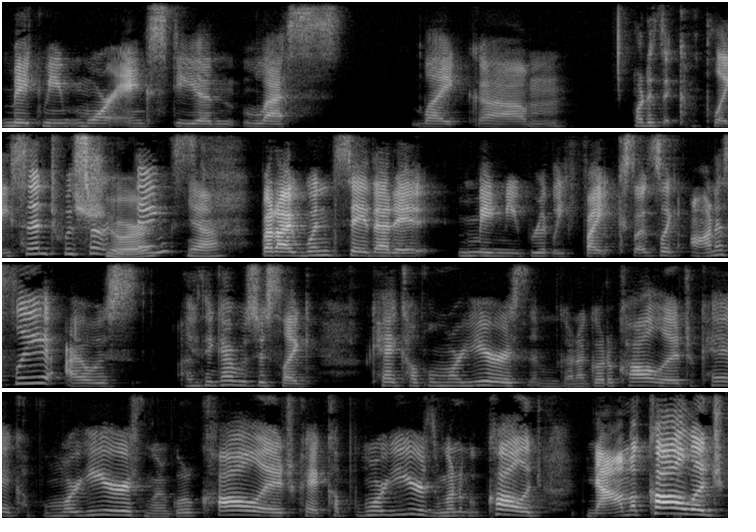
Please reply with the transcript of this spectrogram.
make me more angsty and less, like, um, what is it, complacent with certain sure. things Yeah. but I wouldn't say that it made me really fight because I was like, honestly, I was, I think I was just like, okay, a couple more years, I'm gonna go to college. Okay, a couple more years, I'm gonna go to college. Okay, a couple more years, I'm gonna go to college. Now I'm at college.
